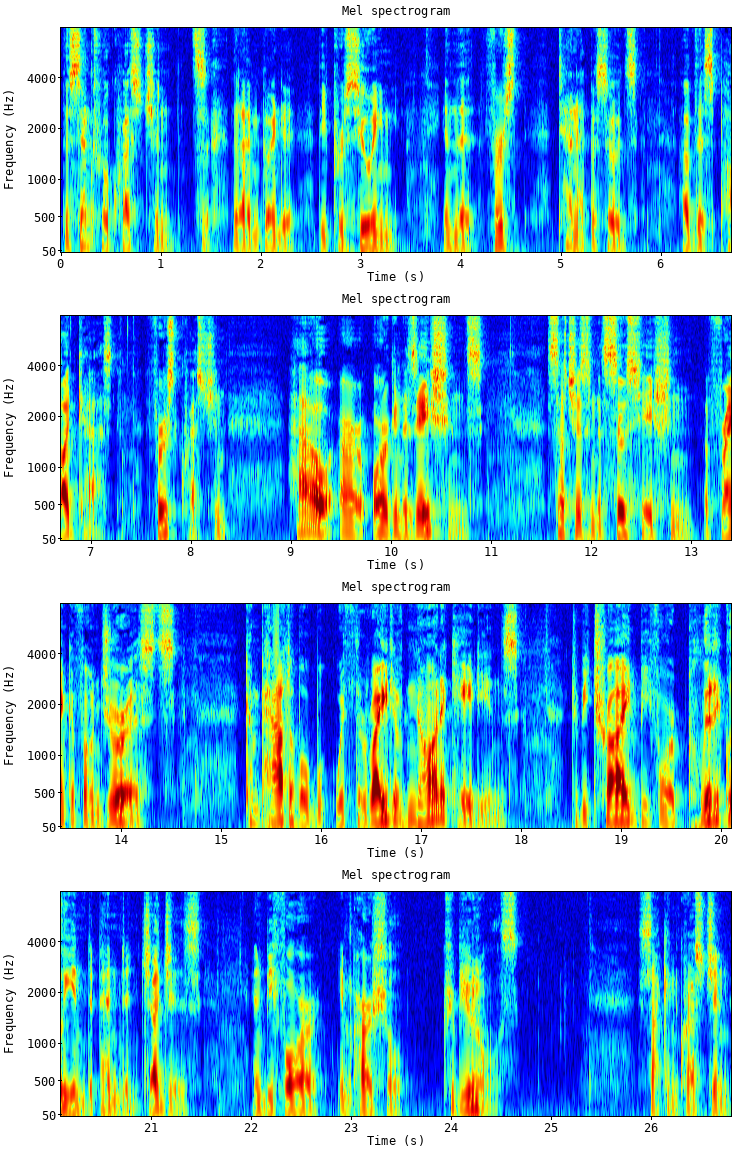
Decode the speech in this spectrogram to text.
the central question that I'm going to be pursuing in the first 10 episodes of this podcast. First question How are organizations, such as an association of Francophone jurists, compatible with the right of non Acadians to be tried before politically independent judges and before impartial tribunals? Second question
